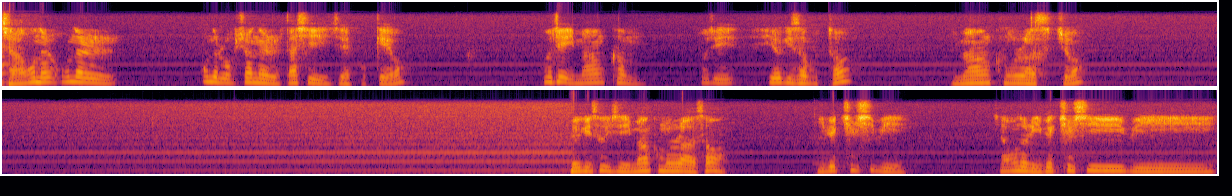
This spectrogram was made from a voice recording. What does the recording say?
자 오늘 오늘 오늘 옵션을 다시 이제 볼게요. 어제 이만큼 어제 여기서부터 이만큼 올라왔었죠. 여기서 이제 이만큼 올라와서 272 자 오늘 272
